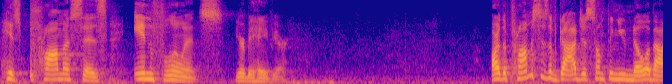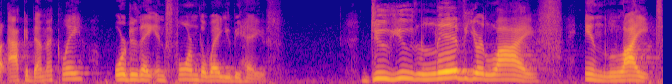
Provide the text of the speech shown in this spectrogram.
His promises influence your behavior. Are the promises of God just something you know about academically, or do they inform the way you behave? Do you live your life in light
